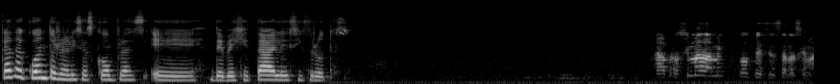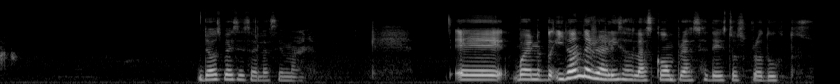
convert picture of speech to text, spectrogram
¿Cada cuánto realizas compras de vegetales y frutas? Aproximadamente dos veces a la semana. Dos veces a la semana. Eh, bueno, ¿y dónde realizas las compras de estos productos?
